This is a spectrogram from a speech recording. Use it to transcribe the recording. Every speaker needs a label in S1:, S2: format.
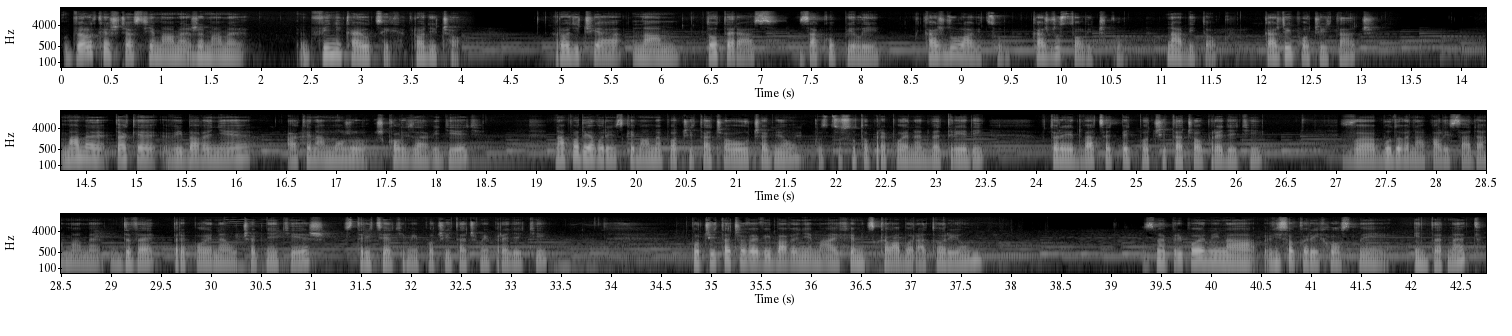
S1: veľké šťastie máme, že máme vynikajúcich rodičov. Rodičia nám doteraz zakúpili každú lavicu, každú stoličku, nábytok, každý počítač. Máme také vybavenie, aké nám môžu školy zavidieť. Na Podjavorinskej máme počítačovú učebňu, sú to prepojené dve triedy, v ktorej je 25 počítačov pre deti v budove na Palisádach máme dve prepojené učebne tiež s 30 počítačmi pre deti. Počítačové vybavenie má aj chemické laboratórium. Sme pripojení na vysokorýchlostný internet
